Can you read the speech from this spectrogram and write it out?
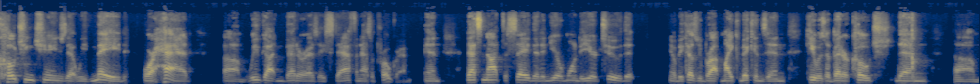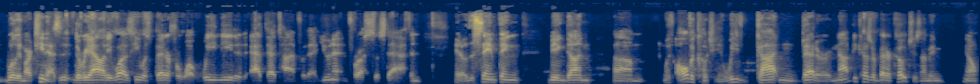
coaching change that we've made or had, um, we've gotten better as a staff and as a program. And that's not to say that in year one to year two that you know, because we brought Mike Mickens in, he was a better coach than um, Willie Martinez. The reality was he was better for what we needed at that time for that unit and for us as staff. And, you know, the same thing being done um, with all the coaching. We've gotten better, not because we're better coaches. I mean, you know,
